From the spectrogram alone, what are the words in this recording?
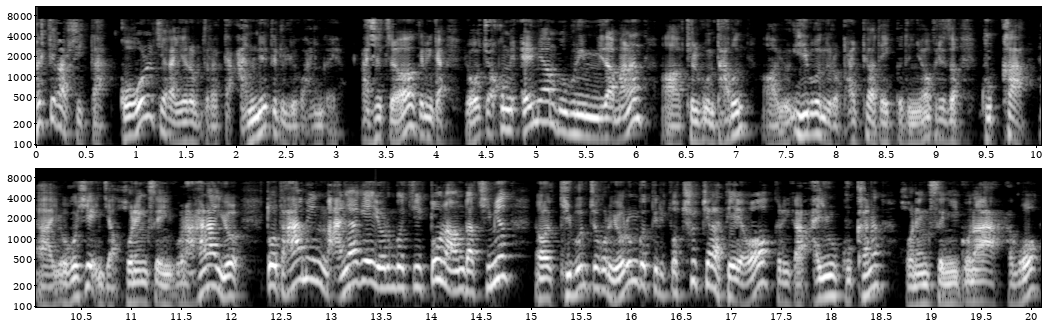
획득할 수 있다. 그걸 제가 여러분들한테 안내 드리려고 하는 거예요. 아셨죠? 그러니까 요거 조금 애매한 부분입니다만은 어, 결국은 답은 어, 요 2번으로 발표가 되어 있거든요. 그래서 국화 아, 요것이 이제 혼행성이구나. 하나 요또 다음엔 만약에 이런 것이 또 나온다 치면 어, 기본적으로 이런 것들이 또 출제가 돼요. 그러니까 아유 국화는 혼행성이구나 하고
